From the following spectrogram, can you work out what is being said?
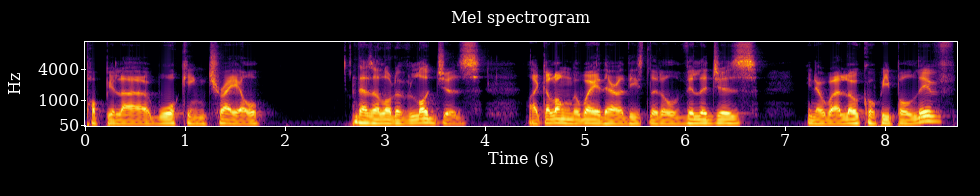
popular walking trail, there's a lot of lodges. Like along the way, there are these little villages, you know, where local people live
